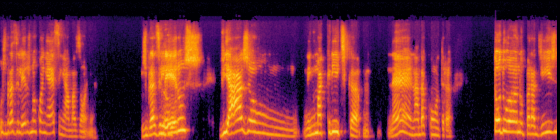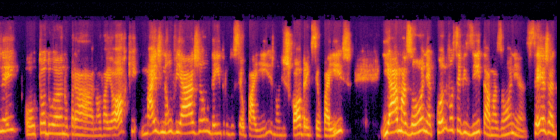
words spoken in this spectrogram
os brasileiros não conhecem a Amazônia. Os brasileiros viajam, nenhuma crítica, né? Nada contra. Todo ano para Disney ou todo ano para Nova York, mas não viajam dentro do seu país, não descobrem seu país. E a Amazônia, quando você visita a Amazônia, seja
